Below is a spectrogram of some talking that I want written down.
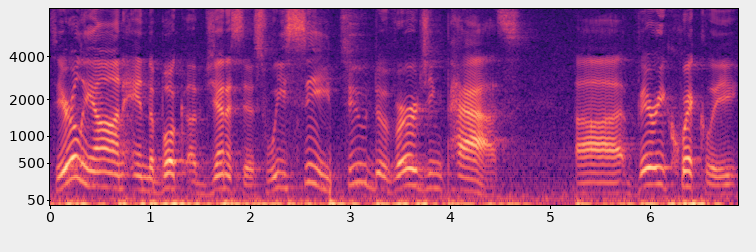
See, early on in the book of Genesis, we see two diverging paths uh, very quickly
